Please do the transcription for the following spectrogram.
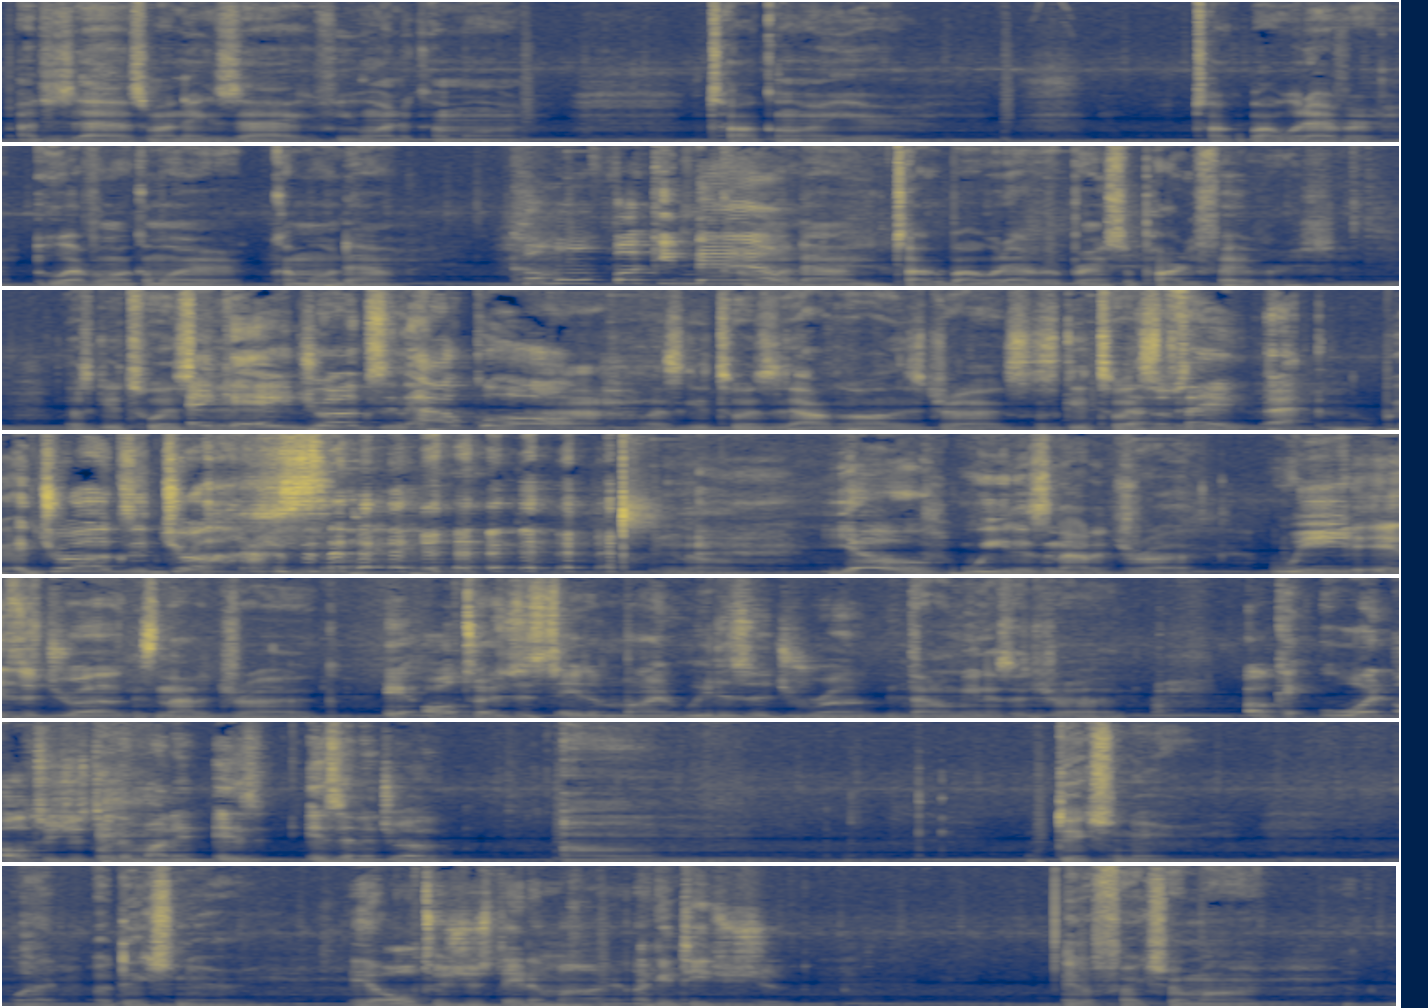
I just asked my nigga Zach if he wanted to come on, talk on here, talk about whatever. Whoever want to come on here, come on down. Come on, fucking now. Come on down. down. You talk about whatever. Bring some party favors. Let's get twisted. AKA drugs and alcohol. Ah, let's get twisted. Alcohol is drugs. Let's get twisted. That's what I'm saying. Uh, drugs and drugs. You know, Yo, weed is not a drug. weed is a drug. It's not a drug. It alters the state of mind. Weed is a drug. That don't mean it's a drug. Okay, what alters your state of mind is isn't a drug? Um, dictionary. What? A dictionary. It alters your state of mind, like it teaches you, It affects your mind.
